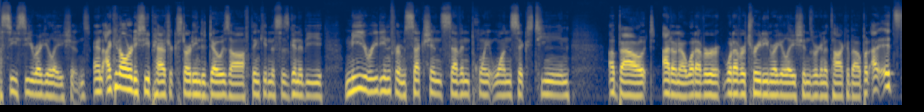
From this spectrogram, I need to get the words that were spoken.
SEC regulations. And I can already see Patrick starting to doze off, thinking this is going to be me reading from section 7.116 about I don't know whatever whatever trading regulations we're going to talk about, but it's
